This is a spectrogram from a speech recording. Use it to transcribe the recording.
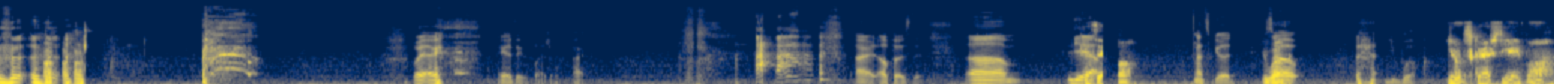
Uh, uh-uh. Wait, I, I gotta take the flash off. All right. All right, I'll post it. Um, yeah, That's it. That's good. You're so, you're welcome. you don't scratch the eight ball.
